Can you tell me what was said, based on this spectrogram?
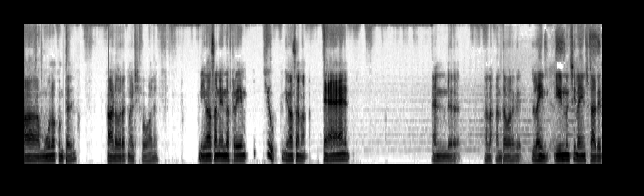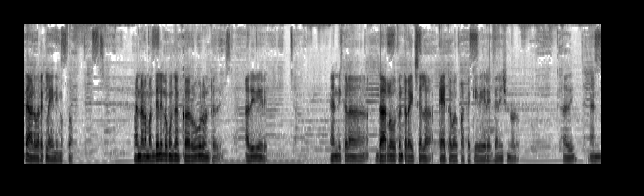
ఆ మూలకు ఉంటుంది. ఆడ వరకు నడిచిపోవాలి. నివాసన ఇన్ ద ఫ్రేమ్ యూ నివాసన. అండ్ అండ్ అలా అంతవరకు లైన్. ఈ నుంచి లైన్ స్టార్ట్ అయితే ఆడ వరకు లైన్ మొత్తం. పన్నెండ మధ్యలో ఇలా కొంచెం కరువు కూడా ఉంటుంది. అది వేరే. అండ్ ఇక్కడ దారిలో అవుతుంటే రైట్ సైడ్ ఖైరతాబాద్ పక్కకి వేరే గణేష్ ఉన్నాడు. అది. అండ్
